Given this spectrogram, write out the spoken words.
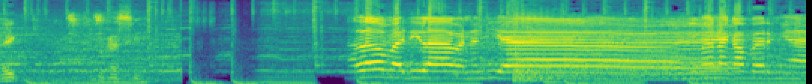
Baik, terima kasih. Halo Mbak Dila, Mbak Nadia. Gimana kabarnya?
